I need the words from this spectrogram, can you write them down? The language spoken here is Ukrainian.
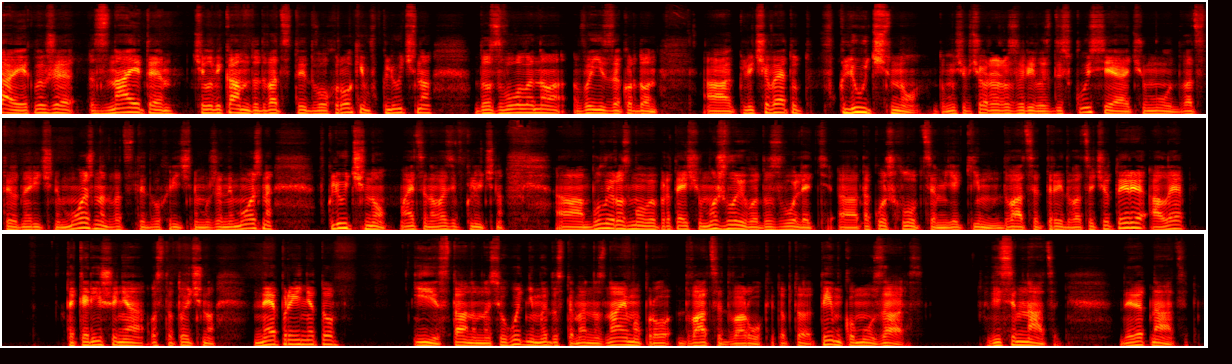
Вітаю, як ви вже знаєте, чоловікам до 22 років включно дозволено виїзд за кордон. А ключове тут включно, тому що вчора розгорілась дискусія, чому 21-річним можна, 22-річним уже не можна. Включно, мається на увазі включно. А, були розмови про те, що можливо дозволять а, також хлопцям, яким 23-24, але таке рішення остаточно не прийнято. І станом на сьогодні ми достеменно знаємо про 22 роки. Тобто тим, кому зараз 18, 19,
